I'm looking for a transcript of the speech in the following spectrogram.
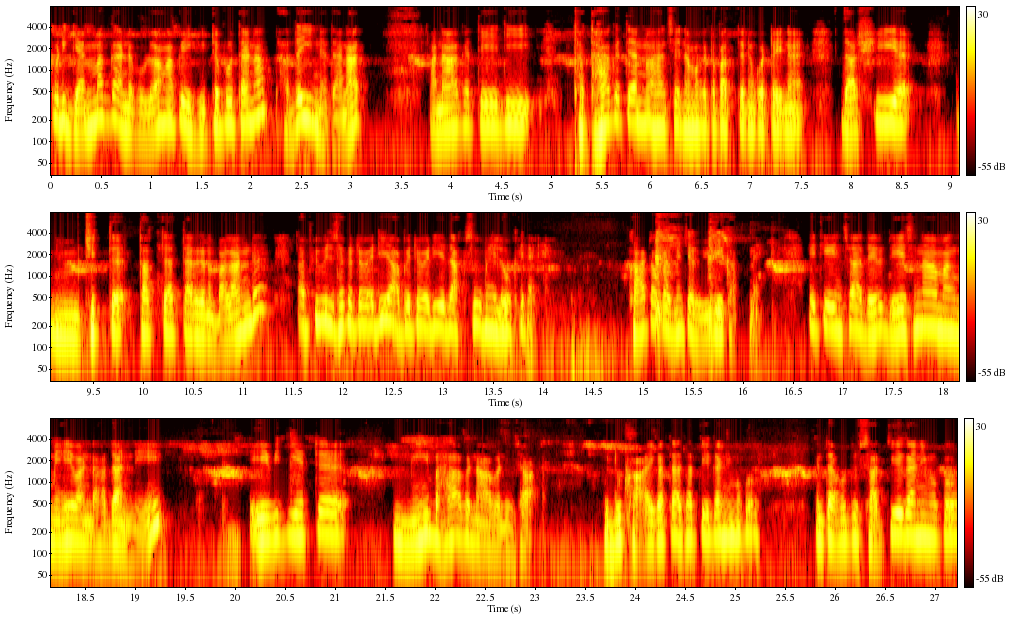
පොඩි ගැම්මක් ගන්න පුළුවන්. අපේ හිතපු තැනත් අද ඉන්න තැනත් අනාගතයේදී තථාගතයන් වහන්සේ නමකටපත් වෙනකොට එන දර්ශීය චිත්ත tattයත් අරගෙන බලනද අපි විශේෂකට වැඩිය අපිට වැඩිය දක්ෂ මේ ලෝකේ නැහැ. කාටවත් මෙච්චර විවේකක් නැහැ. ඒ නිසා දේශනාව මම මෙහෙවන්න හදන්නේ ඒ විදිහට මේ භාවනාව නිසා බුදු කායගත සතිය ගනිමුකෝ නැත්නම් හුදු සතිය ගැනීමකෝ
